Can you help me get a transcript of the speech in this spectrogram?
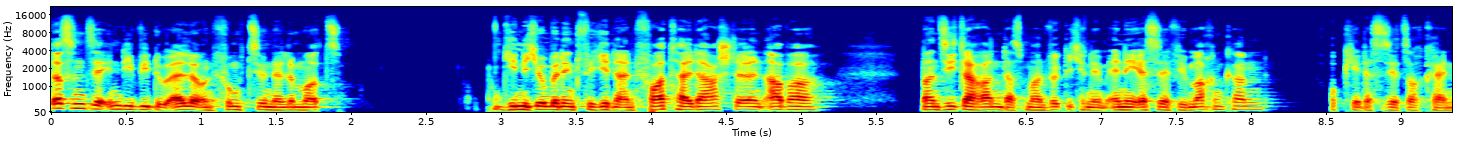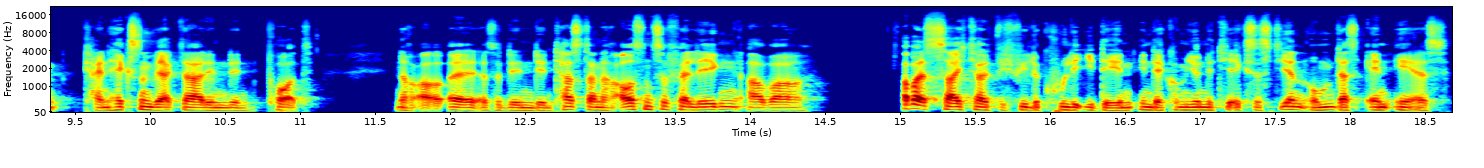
Das sind sehr individuelle und funktionelle Mods, die nicht unbedingt für jeden einen Vorteil darstellen, aber man sieht daran, dass man wirklich an dem NES sehr viel machen kann. Okay, das ist jetzt auch kein, kein Hexenwerk da, den, den Port nach, äh, also den, den Taster nach außen zu verlegen, aber, aber es zeigt halt, wie viele coole Ideen in der Community existieren, um das NES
